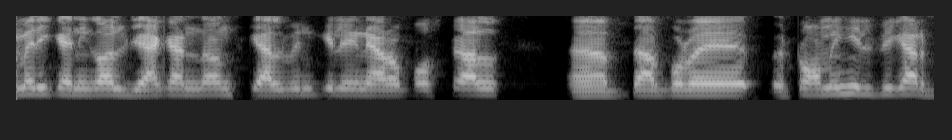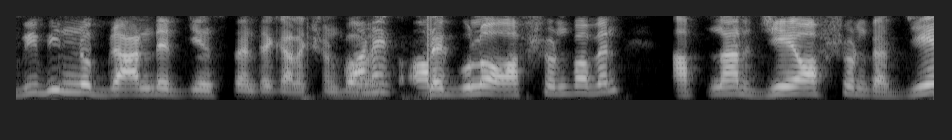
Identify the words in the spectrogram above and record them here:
American Eagle Jack and Jones Calvin Klein Aeropostale তারপরে টমি হিল হিলফিগার বিভিন্ন ব্র্যান্ডের জিন্স প্যান্টের কালেকশন পাবেন। অনেকগুলো অপশন পাবেন। আপনার যে অপশনটা যে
